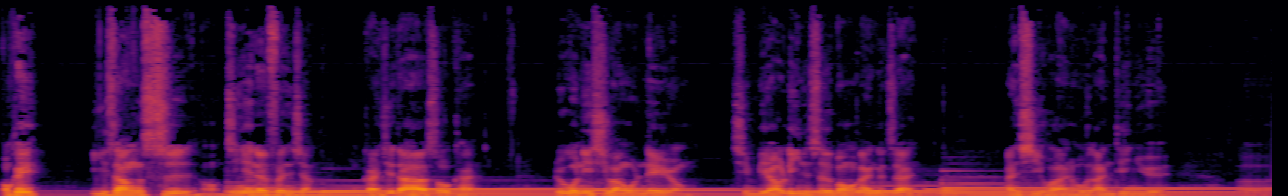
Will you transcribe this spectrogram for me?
OK，以上是哦今天的分享，感谢大家的收看。如果你喜欢我的内容，请不要吝啬帮我按个赞、按喜欢或者按订阅，呃，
